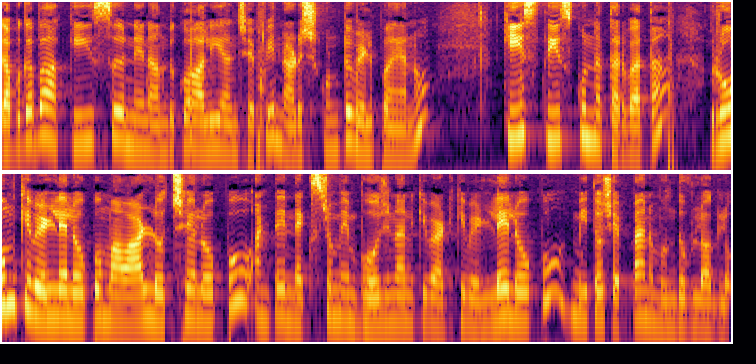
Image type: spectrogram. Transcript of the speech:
గబగబా ఆ కీస్ నేను అందుకోవాలి అని చెప్పి నడుచుకుంటూ వెళ్ళిపోయాను. కీస్ తీసుకున్న తర్వాత రూమ్కి వెళ్ళేలోపు మా వాళ్ళు వచ్చేలోపు అంటే నెక్స్ట్ మేము భోజనానికి వాటికి వెళ్ళేలోపు మీతో చెప్పాను ముందు వ్లాగ్లో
